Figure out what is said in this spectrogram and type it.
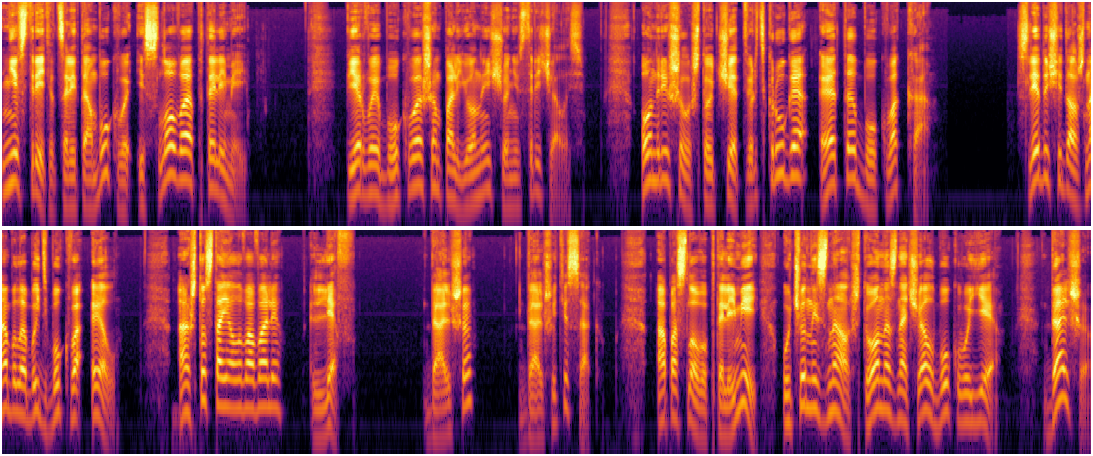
не встретятся ли там буквы из слова «Птолемей». Первая буква Шампальона еще не встречалась. Он решил, что четверть круга — это буква «К». Следующей должна была быть буква «Л». А что стояло в овале? Лев. Дальше? Дальше тесак. А по слову Птолемей, ученый знал, что он означал букву «Е». Дальше.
